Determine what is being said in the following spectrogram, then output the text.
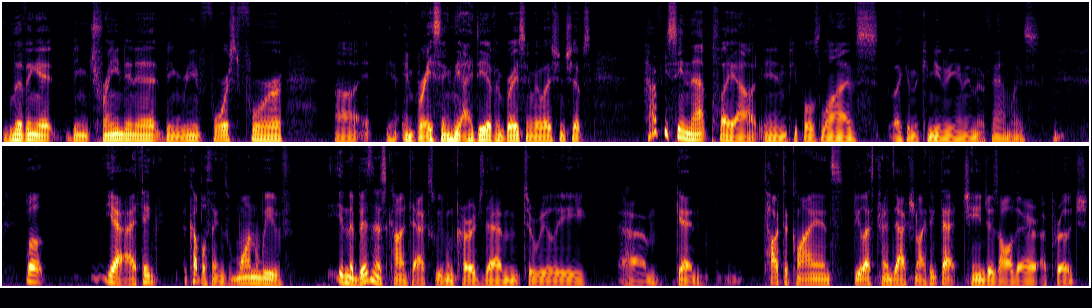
living it, being trained in it, being reinforced for uh, embracing the idea of embracing relationships. How have you seen that play out in people's lives, like in the community and in their families? Well, yeah, I think a couple things. One, we've in the business context, we've encouraged them to really, um, again, talk to clients, be less transactional. I think that changes all their approach.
